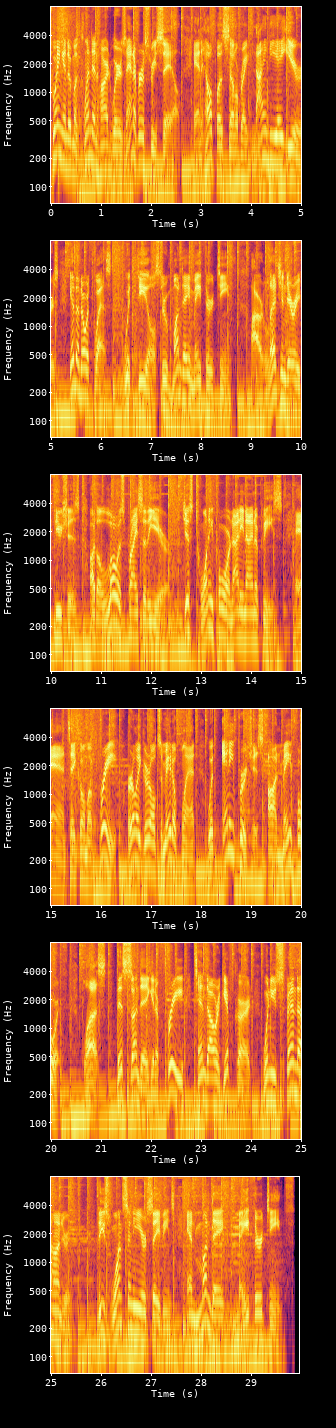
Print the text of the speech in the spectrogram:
Swing into McLendon Hardware's anniversary sale and help us celebrate 98 years in the Northwest with deals through Monday, May 13th. Our legendary fuchsias are the lowest price of the year, just $24.99 a piece. And take home a free early girl tomato plant with any purchase on May 4th. Plus, this Sunday, get a free $10 gift card when you spend 100 These once in a year savings and Monday, May 13th.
